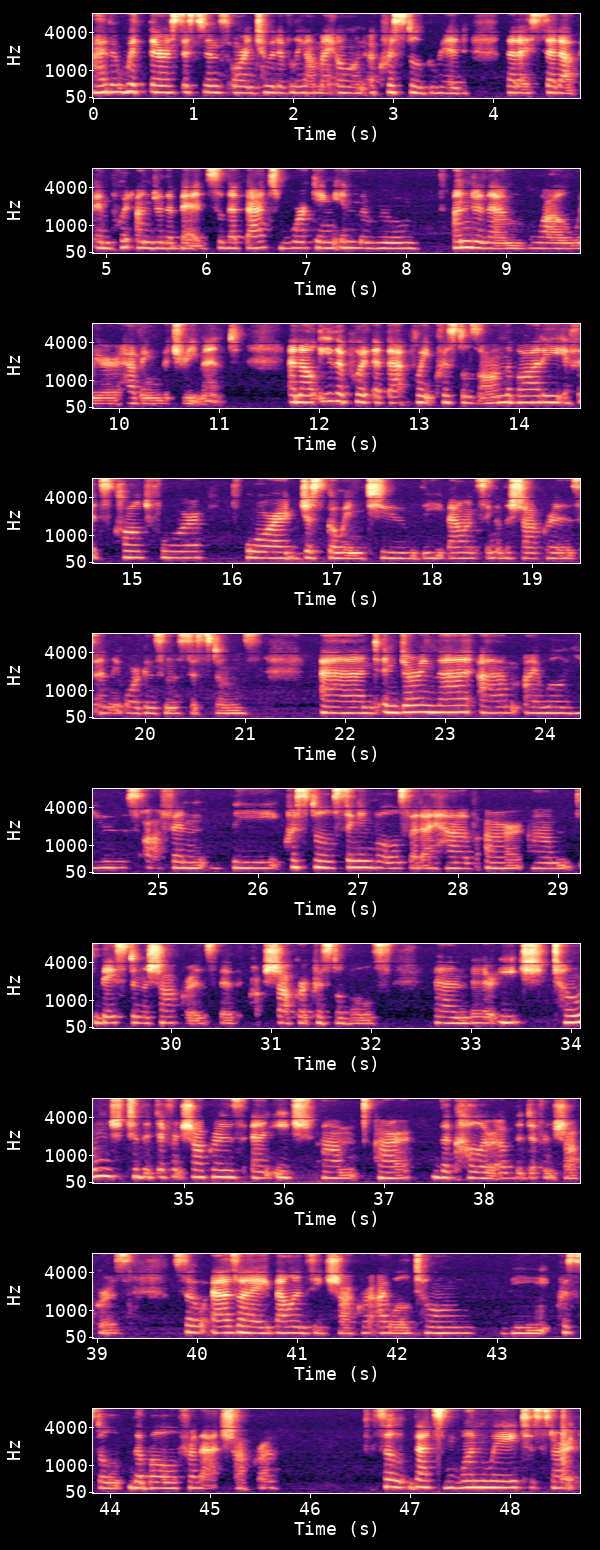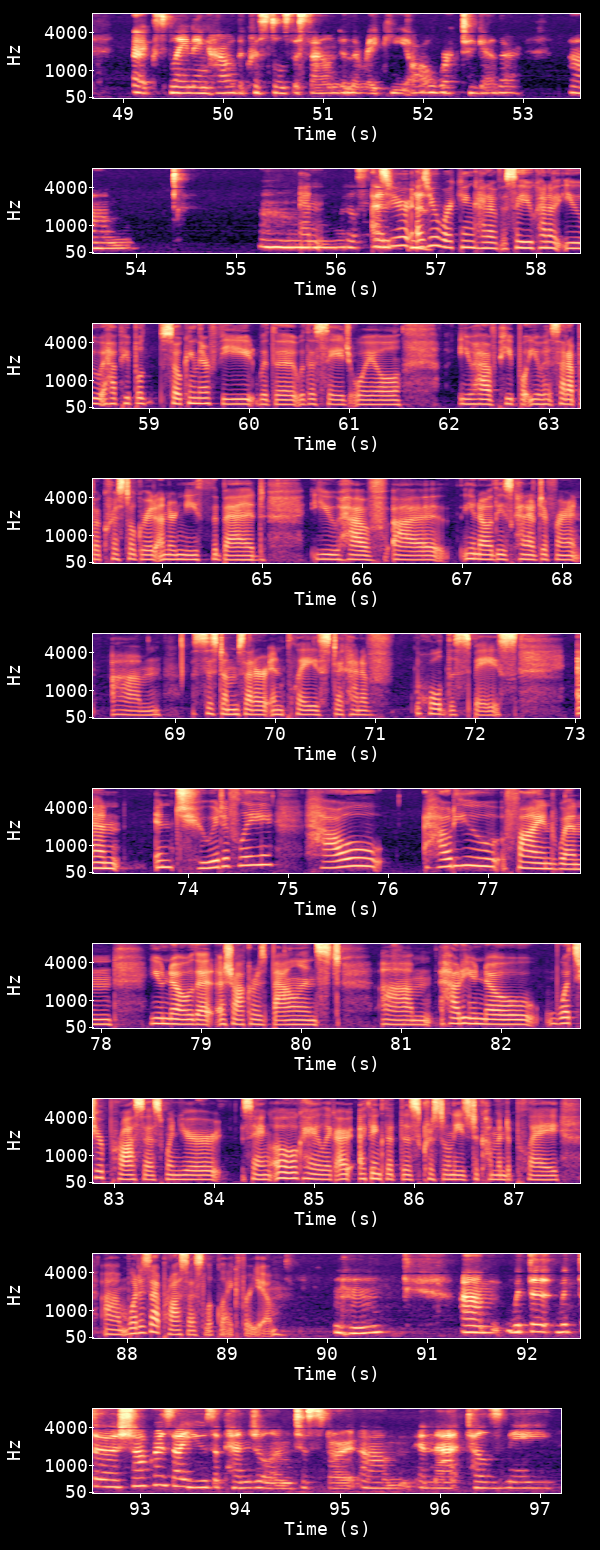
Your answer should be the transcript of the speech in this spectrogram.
either with their assistance or intuitively on my own a crystal grid that I set up and put under the bed so that that's working in the room under them while we're having the treatment. And I'll either put at that point crystals on the body if it's called for, or just go into the balancing of the chakras and the organs and the systems. And, and during that, um, I will use often the crystal singing bowls that I have are um, based in the chakras, the chakra crystal bowls. And they're each toned to the different chakras, and each um, are the color of the different chakras. So as I balance each chakra, I will tone the crystal, the bowl for that chakra. So that's one way to start explaining how the crystals, the sound, and the Reiki all work together. Um, um, and as and, you're yeah. as you're working, kind of, so you kind of you have people soaking their feet with the with the sage oil you have people you set up a crystal grid underneath the bed. You have uh, you know these kind of different um, systems that are in place to kind of hold the space. And intuitively how how do you find when you know that a chakra is balanced? Um, how do you know what's your process when you're saying oh okay like i, I think that this crystal needs to come into play. Um, what does that process look like for you? Mm-hmm. Um, with the with the chakras, I use a pendulum to start, um, and that tells me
